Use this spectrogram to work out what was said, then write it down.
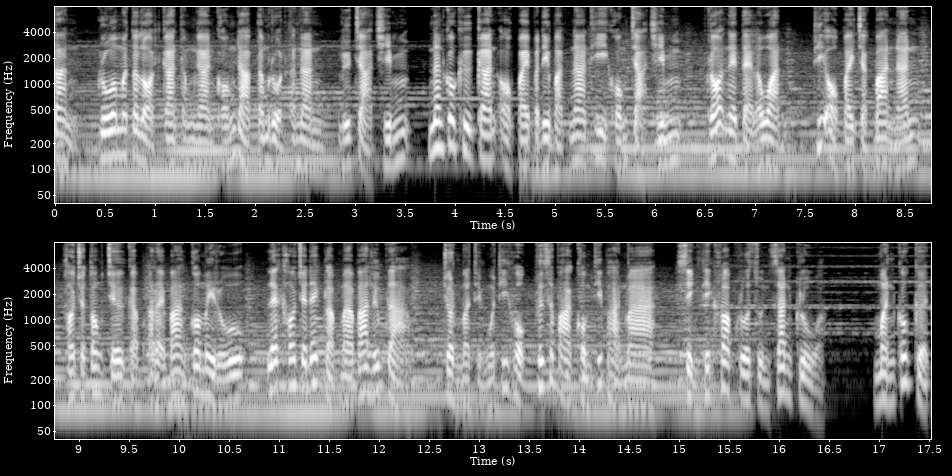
สั้น กลัวมาตลอดการทำงานของดาบตำรวจอนันต์หรือจ่าชิม นั่นก็คือการออกไปปฏิบัติหน้าที่ของจ่าชิม เพราะในแต่ละวันที่ออกไปจากบ้านนั้น เขาจะต้องเจอกับอะไรบ้างก็ไม่รู้ และเขาจะได้กลับมาบ้านหรือเปล่า จนมาถึงวันที่ 6 พฤษภาคมที่ผ่านมา สิ่งที่ครอบครัวสุนสั้นกลัว มันก็เกิด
